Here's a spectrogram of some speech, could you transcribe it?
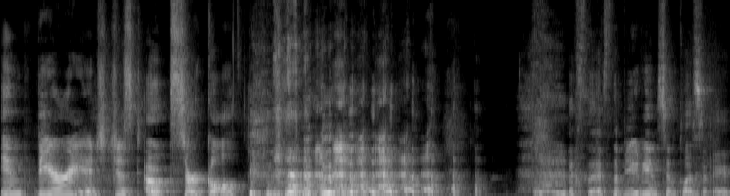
in theory, it's just oat circle. it's the, it's the beauty and simplicity.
